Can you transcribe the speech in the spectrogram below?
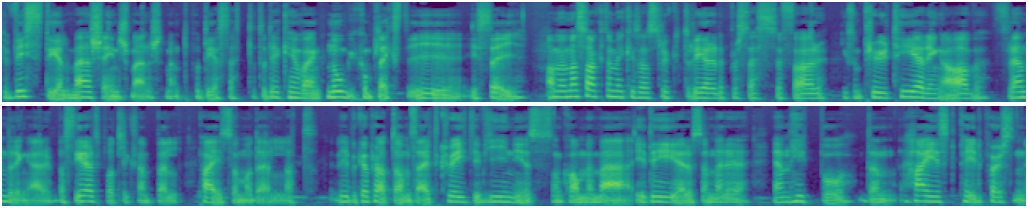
till viss del med change management på det sättet och det kan ju vara nog komplext i, i sig. Ja, men man saknar mycket så strukturerade processer för liksom, prioritering av förändringar baserat på till exempel PI som modell. Att vi brukar prata om så ett creative genius som kommer med idéer och sen är det en hippo, den highest paid person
